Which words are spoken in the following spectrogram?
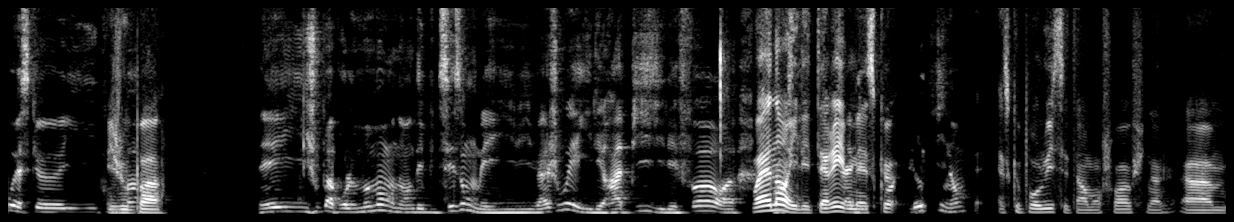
ou est-ce qu'il il joue pas et il joue pas pour le moment, on est en début de saison, mais il, va jouer. Il est rapide, il est fort. Euh, ouais, non, il est terrible, mais est-ce que, est-ce que pour lui c'était un bon choix au final? Euh,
